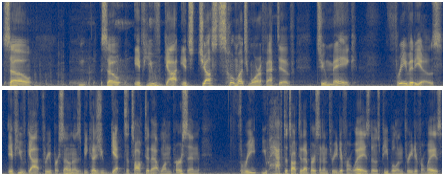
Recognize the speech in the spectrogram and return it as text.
So so if you've got it's just so much more effective to make three videos if you've got three personas because you get to talk to that one person three you have to talk to that person in three different ways those people in three different ways.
